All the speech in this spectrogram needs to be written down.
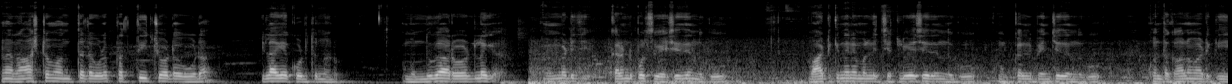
మన రాష్ట్రం అంతటా కూడా ప్రతి చోట కూడా ఇలాగే కొడుతున్నారు. ముందుగా రోడ్ల వెంబడి కరెంటు పోల్స్ వేసేది ఎందుకు వాటి కిందనే మళ్ళీ చెట్లు వేసేది ఎందుకు మొక్కల్ని పెంచేది ఎందుకు కొంతకాలం వాటికి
